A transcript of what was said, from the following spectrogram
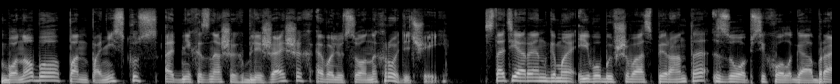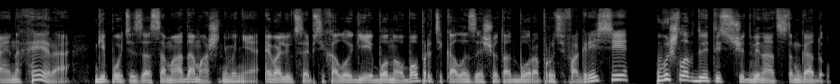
бонобо, панпанискус, одних из наших ближайших эволюционных родичей. Статья Ренгама и его бывшего аспиранта, зоопсихолога Брайана Хейра «Гипотеза самоодомашнивания. Эволюция психологии бонобо протекала за счет отбора против агрессии» вышла в 2012 году.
